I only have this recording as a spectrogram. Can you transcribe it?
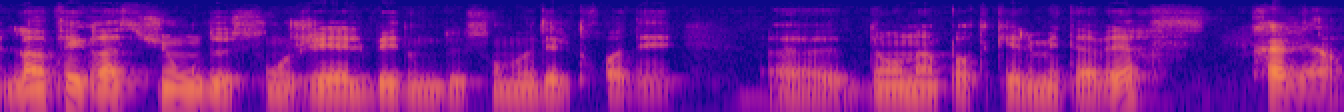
l'intégration de son GLB, donc de son modèle 3D, dans n'importe quel métaverse. Très bien.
